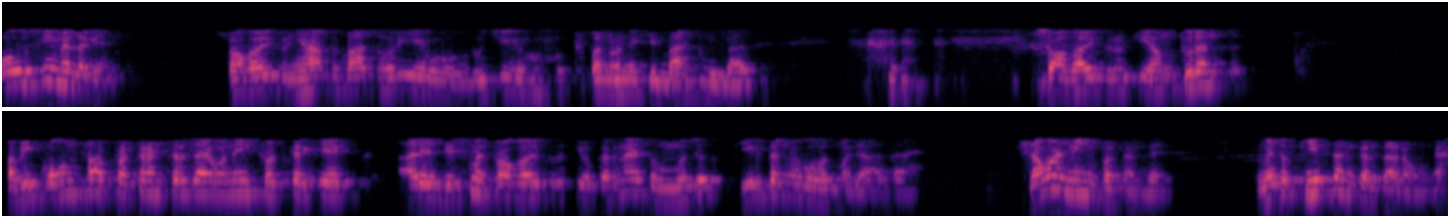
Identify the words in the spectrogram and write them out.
वो उसी में लगे। स्वाभाविक यहाँ पे बात हो रही है, वो रुचि उत्पन्न होने की बात की बात है। स्वाभाविक रुचि, हम तुरंत, अभी कौन सा प्रकरण चल जाए वो नहीं सोच करके एक, अरे जिसमें स्वाभाविक रुचि करना है तो मुझे तो कीर्तन में बहुत मज़ा आता है। श्रवण नहीं पसंद है, मैं तो कीर्तन करता रहूँगा।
